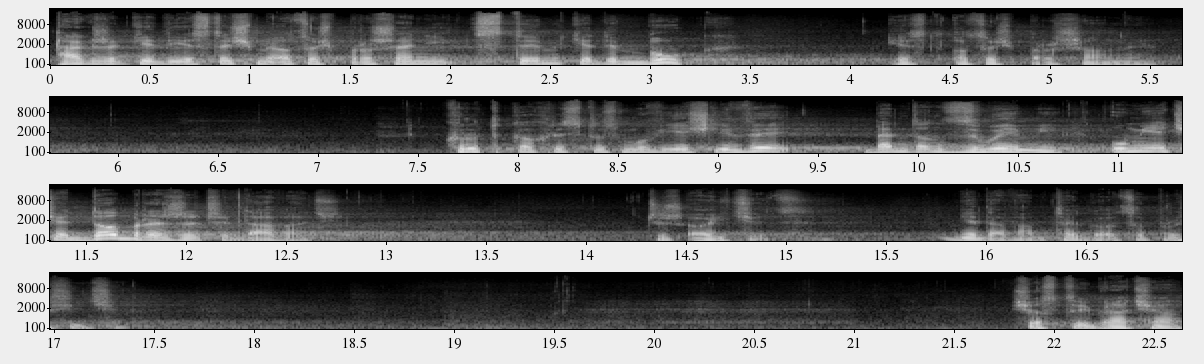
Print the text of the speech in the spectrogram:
także kiedy jesteśmy o coś proszeni, z tym, kiedy Bóg jest o coś proszony. Krótko Chrystus mówi: Jeśli wy, będąc złymi, umiecie dobre rzeczy dawać, czyż Ojciec nie da wam tego, o co prosicie? Siostry i bracia,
